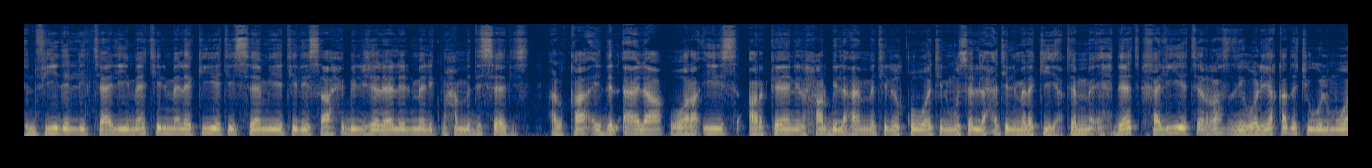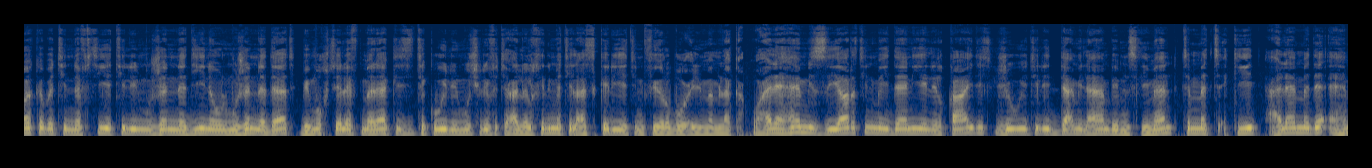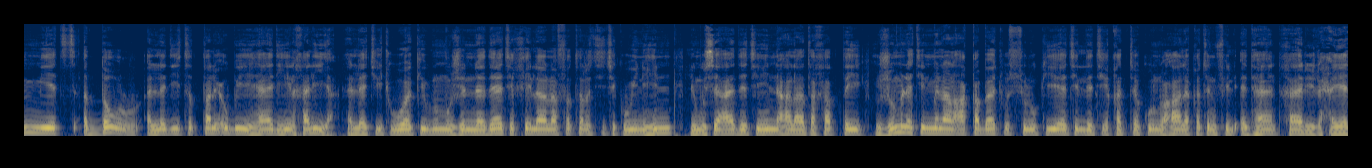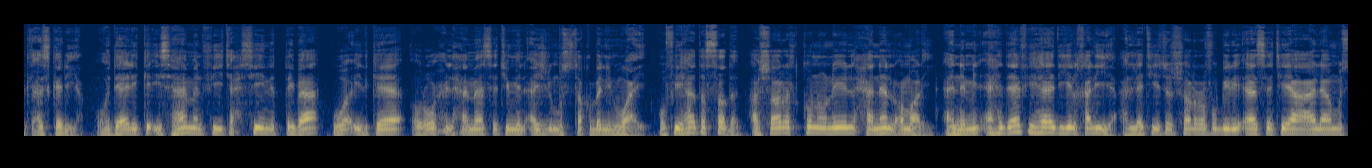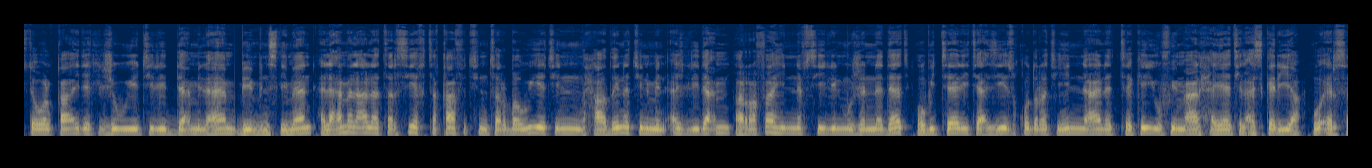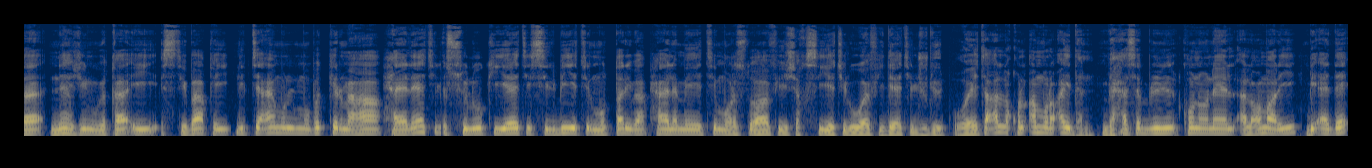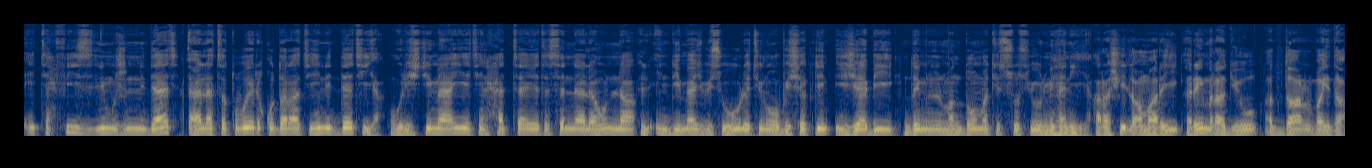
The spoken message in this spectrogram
تنفيذا للتعليمات الملكية السامية لصاحب الجلالة الملك محمد السادس. القائد الأعلى ورئيس أركان الحرب العامة للقوات المسلحة الملكية. تم إحداث خلية الرصد واليقظة والمواكبة النفسية للمجندين والمجندات بمختلف مراكز التكوين المشرفة على الخدمة العسكرية في ربوع المملكة. وعلى هامش الزيارة الميدانية للقاعدة الجوية للدعم العام بابن سليمان تم التأكيد على مدى أهمية الدور الذي تطلع به هذه الخلية التي تواكب المجندات خلال فترة تكوينهن لمساعدتهن على تخطي جملة من العقبات والسلوكيات التي قد تكون عالقة في الأذهان خارج الحياة العسكرية وذلك إسهاما في تحسين الطباع وإذكاء روح الحماسة من أجل مستقبل واعد. وفي هذا الصدد أشار الكولونيل حنان العمري أن من أهداف هذه الخلية التي تشرف برئاستها على مستوى القاعدة الجوية للدعم العام بن سليمان العمل على ترسيخ ثقافة تربوية حاضنة من أجل دعم الرفاه النفسي للمجندات وبالتالي تعزيز قدرتهن على التكيف مع الحياة العسكرية وإرساء نهج وقائي استباقي للتعامل المبكر مع حالات السلوكيات السلبية المضطربة حالما يتم رصدها في شخصية الوافدات الجدد. ويتعلق الأمر أيضا بحسب الكولونيل العمري بأداء التحفيز للمجندات على تطوير قدراتهن الذاتية والاجتماعية حتى يتسنى لهن الاندماج بسهولة وبشكل إيجابي ضمن المنظومة ال socio المهنية رشيد العمري ريم راديو الدار البيضاء.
